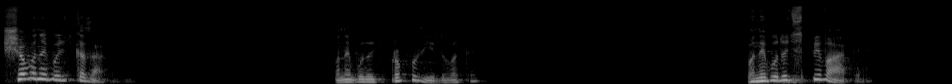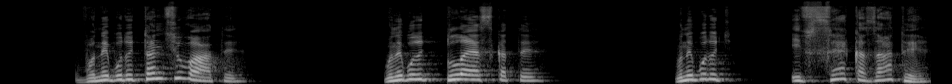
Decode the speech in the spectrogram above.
Що вони будуть казати? Вони будуть проповідувати. Вони будуть співати. Вони будуть танцювати. Вони будуть плескати. Вони будуть і все казати,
